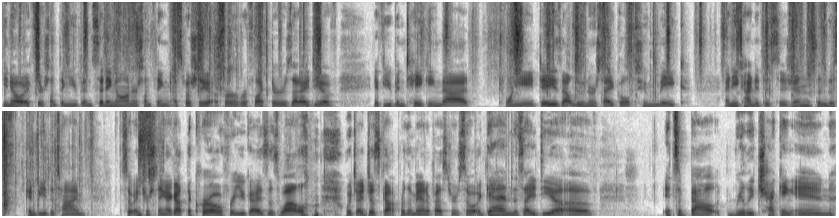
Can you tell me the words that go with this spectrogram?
you know, if there's something you've been sitting on or something, especially for reflectors, that idea of if you've been taking that 28 days, that lunar cycle to make any kind of decisions, then this can be the time. So interesting. I got the crow for you guys as well, which I just got for the manifestors. So again, this idea of it's about really checking in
